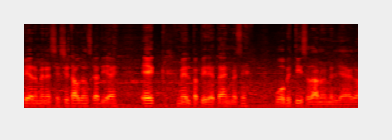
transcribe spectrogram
पेयर मैंने सिक्सटी थाउजेंड्स का दिया है। एक मेल पपी रहता है इनमें से। वो भी तीस हज़ार में मिल जाएगा।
